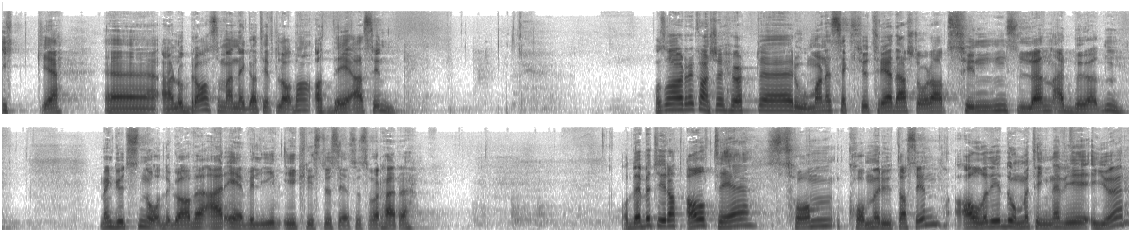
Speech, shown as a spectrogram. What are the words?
ikke eh, er noe bra, som er negativt lada, at det er synd. Og så har dere kanskje hørt eh, Romerne 6,23. Der står det at syndens lønn er døden. Men Guds nådegave er evig liv i Kristus Jesus, vår Herre. Og Det betyr at alt det som kommer ut av synd, alle de dumme tingene vi gjør,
